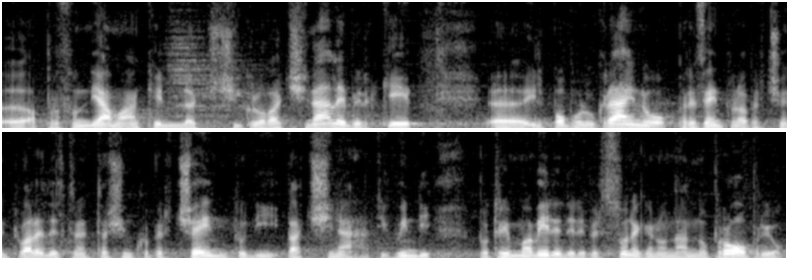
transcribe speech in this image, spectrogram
eh, approfondiamo anche il ciclo vaccinale perché eh, il popolo ucraino presenta una percentuale del 35% di vaccinati, quindi potremmo avere delle persone che non hanno proprio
